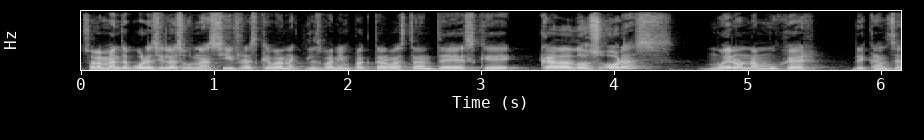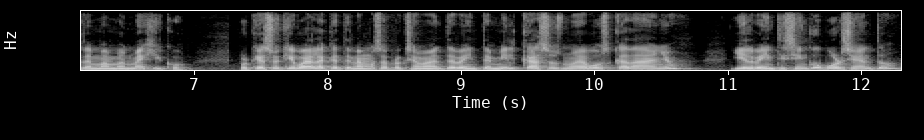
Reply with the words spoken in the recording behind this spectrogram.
Solamente por decirles unas cifras que van les van a impactar bastante es que cada dos horas muere una mujer de cáncer de mama en México. Porque eso equivale a que tenemos aproximadamente 20 mil casos nuevos cada año y el 25%,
